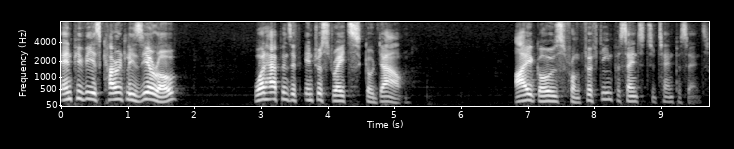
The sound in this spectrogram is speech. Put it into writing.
NPV is currently zero. What happens if interest rates go down? I goes from 15% to 10%.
